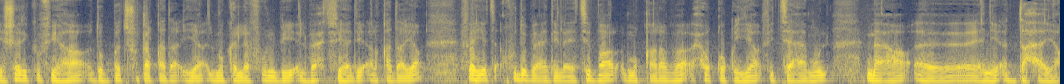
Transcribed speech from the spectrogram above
يشارك فيها ضباط الشرطة القضائية المكلفون بالبحث في هذه القضايا فهي تأخذ بعين الاعتبار مقاربة حقوقية في التعامل مع يعني الضحايا.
